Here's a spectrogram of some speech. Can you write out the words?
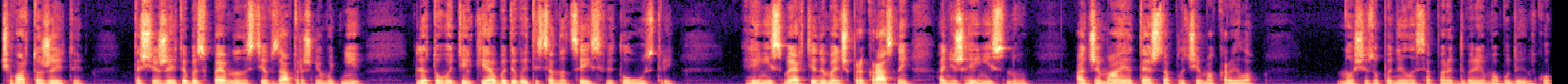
Чи варто жити, та ще жити без впевненості в завтрашньому дні, для того тільки, аби дивитися на цей світлоустрій? Геній смерті не менш прекрасний, аніж геній сну, адже має теж за плечима крила. Ноші зупинилася перед дверима будинку,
